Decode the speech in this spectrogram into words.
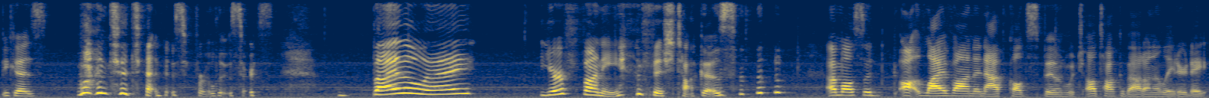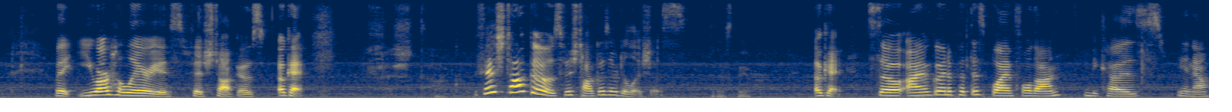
because one to ten is for losers. By the way, you're funny, fish tacos. I'm also uh, live on an app called Spoon, which I'll talk about on a later date. But you are hilarious, fish tacos. Okay. Fish tacos. Fish tacos are delicious. Yes, they are. Okay, so I'm going to put this blindfold on because, you know,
